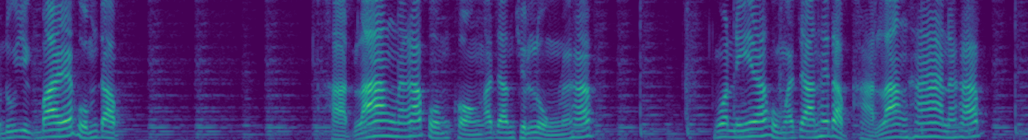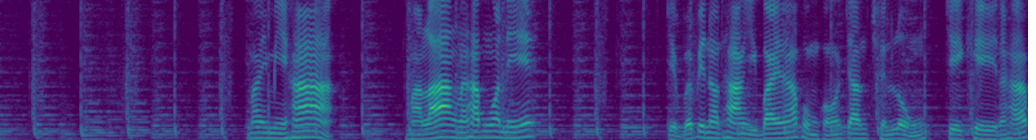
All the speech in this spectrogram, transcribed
มาดูอีกใบครับผมดับ ขาดล่างนะครับ ผมของอาจารย์เฉินหลงนะครับงวดนี้นะผมอาจารย์ให้ดับขาดล่าง 5 นะครับ ไม่มี 5 มาล่างนะครับงวดนี้ เก็บไว้เป็นแนวทางอีกใบนะครับผมของอาจารย์เฉินหลง JK นะครับ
